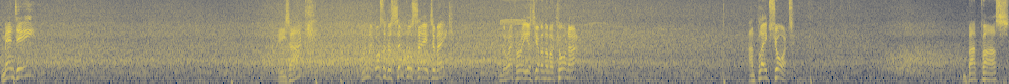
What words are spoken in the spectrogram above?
Mendy. Isak. Well, it wasn't a simple save to make. And the referee has given them a corner. And played short. Bad pass.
